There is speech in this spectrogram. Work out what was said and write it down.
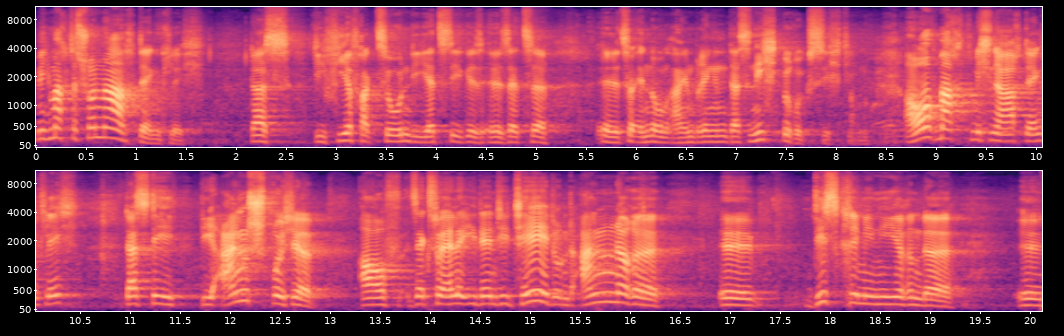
Mich macht es schon nachdenklich, dass die vier Fraktionen, die jetzt die Gesetze äh, zur Änderung einbringen, das nicht berücksichtigen. Auch macht mich nachdenklich, dass die Ansprüche auf sexuelle Identität und andere äh, diskriminierende äh,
